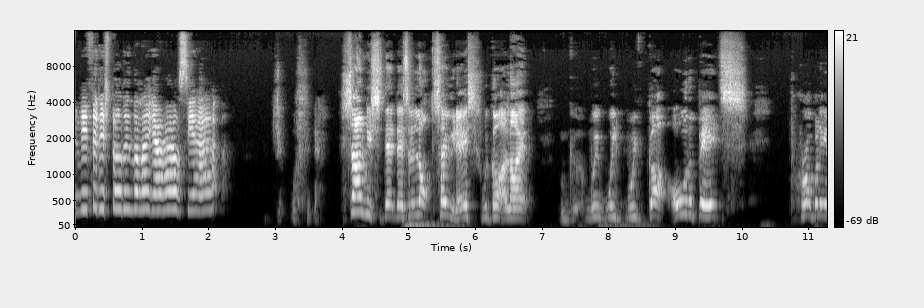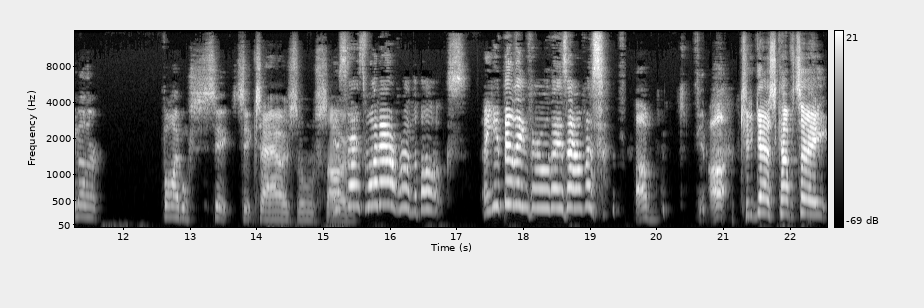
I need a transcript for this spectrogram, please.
have you finished building the Lego house yet? Son, there's a lot to this. We've got to like, g- we we we've got all the bits. Probably another five or six six hours or so. It says one hour on the box. Are you billing for all those hours? Um, uh, can you get us a cup of tea?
